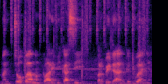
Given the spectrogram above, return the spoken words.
mencoba mengklarifikasi perbedaan keduanya.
